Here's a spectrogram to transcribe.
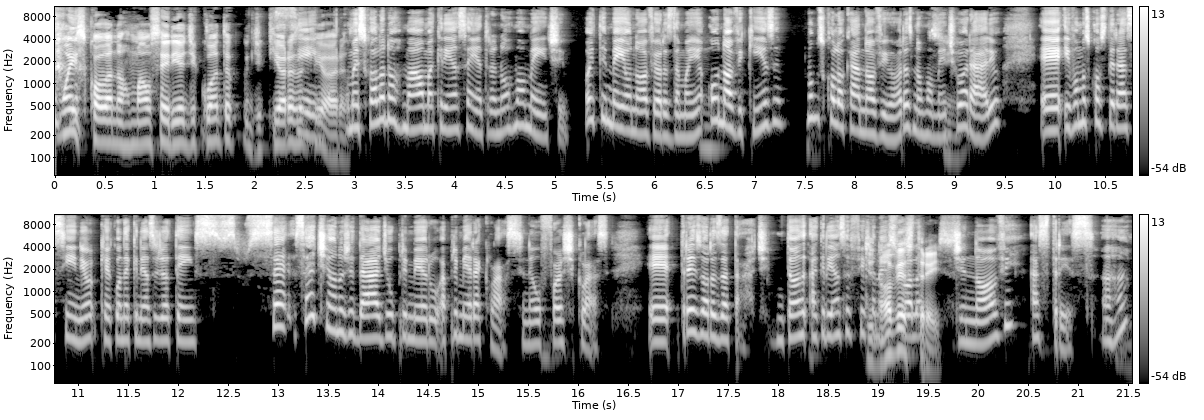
uma, uma escola normal seria de quanta, de que horas a Sim. que horas? Uma escola normal, uma criança entra normalmente 8 e meia ou 9 horas da manhã, Hum. ou 9 e 15, vamos colocar nove horas, normalmente Sim. o horário, é, e vamos considerar senior, que é quando a criança já tem se- sete anos de idade, o primeiro, a primeira classe, né, o first class, é três horas da tarde. Então a criança fica De na 9 às escola 3. de nove às três. Aham.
